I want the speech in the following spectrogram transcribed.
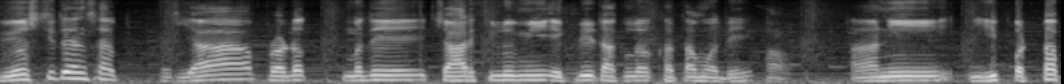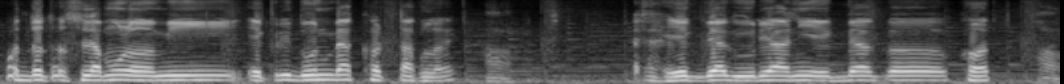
व्यवस्थित आहे ना साहेब. या प्रॉडक्टमध्ये चार किलो मी एकरी टाकलं खतामध्ये. हा. आणि ही पट्टा पद्धत असल्यामुळं मी एकरी दोन बॅग खत टाकलंय. हा. एक बॅग युरिया आणि एक बॅग अ, खत. हा.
